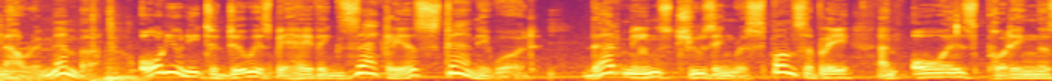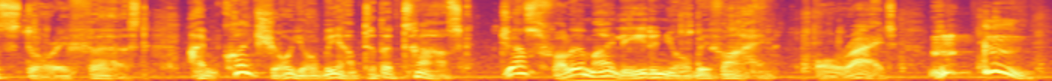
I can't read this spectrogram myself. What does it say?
Now remember, all you need to do is behave exactly as Stanley would. That means choosing responsibly and always putting the story first. I'm quite sure you'll be up to the task. Just follow my lead and you'll be fine. All right.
